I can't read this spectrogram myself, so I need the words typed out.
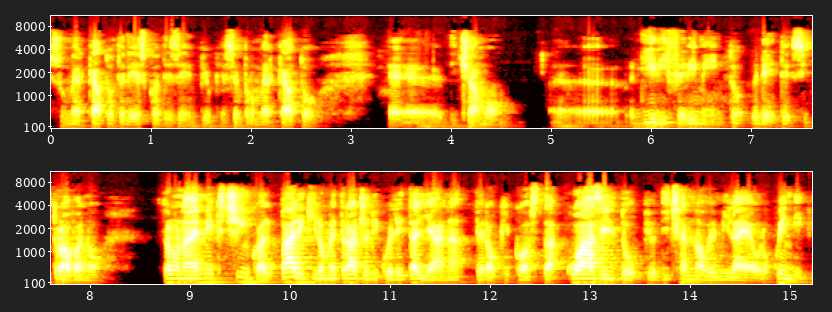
sul mercato tedesco ad esempio, che è sempre un mercato eh, diciamo eh, di riferimento, vedete, si trovano, trova una MX5 al pari chilometraggio di quella italiana, però che costa quasi il doppio, 19.000 euro. Quindi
